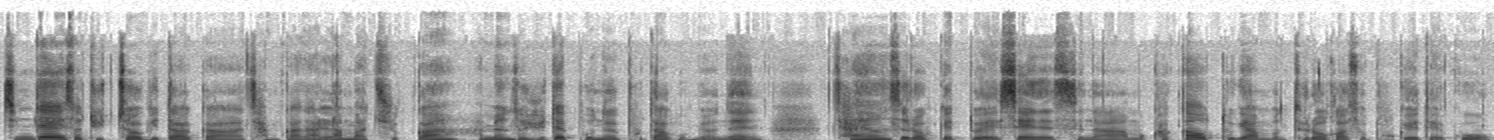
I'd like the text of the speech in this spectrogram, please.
침대에서 뒤척이다가 잠깐 알람 맞출까 하면서 휴대폰을 보다 보면은 자연스럽게 또 SNS나 뭐 카카오톡에 한번 들어가서 보게 되고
